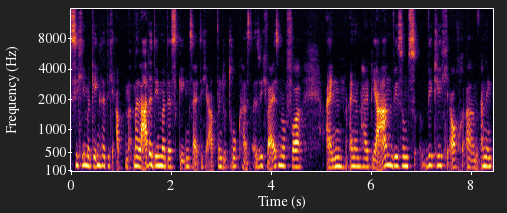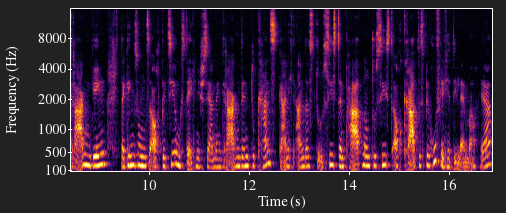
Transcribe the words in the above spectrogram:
sich immer gegenseitig ab, man ladet immer das gegenseitig ab, wenn du Druck hast. Also ich weiß noch vor ein, eineinhalb Jahren, wie es uns wirklich auch ähm, an den Kragen ging. Da ging es uns auch beziehungstechnisch sehr an den Kragen, denn du kannst gar nicht anders. Du siehst den Partner und du siehst auch gerade das berufliche Dilemma, ja.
